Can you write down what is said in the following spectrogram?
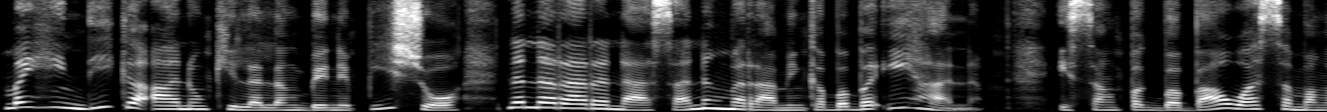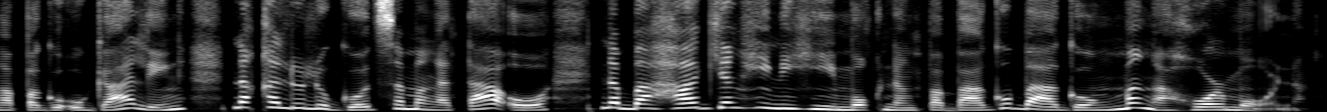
may hindi kaanong kilalang benepisyo na nararanasan ng maraming kababaihan. Isang pagbabawas sa mga pag-uugaling na kalulugod sa mga tao na bahagyang hinihimok ng pabago-bagong mga hormone.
